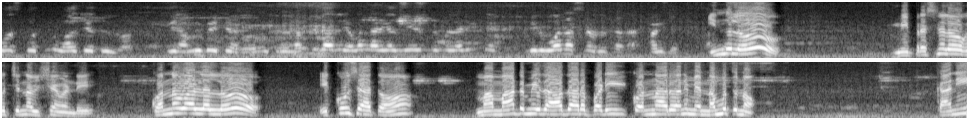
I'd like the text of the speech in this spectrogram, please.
మోసపోతుంది వాళ్ళ చేతుల్లో. మీరు అమ్మి పెట్టారు ఇప్పుడు లబ్ధిదారులు ఎవరిని అడగాలి? మీరు మిమ్మల్ని అడిగితే మీరు ఓనర్స్ అడుగుతారా? అంతే. ఇందులో మీ ప్రశ్నలో ఒక చిన్న విషయం అండి. కొన్న వాళ్ళల్లో ఎక్కువ శాతం మా మాట మీద ఆధారపడి కొన్నారు అని మేము నమ్ముతున్నాం. కానీ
